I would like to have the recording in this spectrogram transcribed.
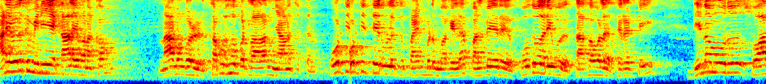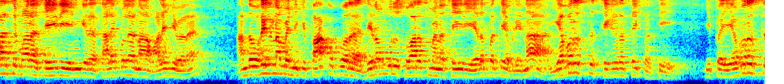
அனைவருக்கும் இனிய காலை வணக்கம். நான் உங்கள் சமூக பற்றாளன் ஞானச்சித்தன் போட்டி போட்டித் தேர்வுகளுக்கு பயன்படும் வகையில் பல்வேறு பொது அறிவு தகவலை திரட்டி தினமொரு சுவாரஸ்யமான செய்தி என்கிற தலைப்பில் நான் வழங்கி வரேன். அந்த வகையில் நம்ம இன்றைக்கி பார்க்க போகிற தினமொரு சுவாரஸ்யமான செய்தி எதை பற்றி அப்படின்னா எவரெஸ்ட் சிகரத்தை பற்றி இப்போ எவரெஸ்ட்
